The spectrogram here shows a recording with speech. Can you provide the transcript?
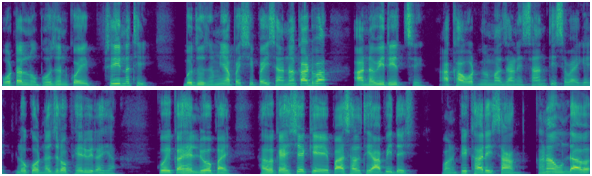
હોટલનું ભોજન કોઈ ફ્રી નથી. બધું જમ્યા પછી પૈસા ન કાઢવા. આ નવી રીત છે. આખા હોટલમાં જાણે શાંતિ છવાઈ ગઈ. લોકો નજરો ફેરવી રહ્યા. કોઈ કહે, લ્યો ભાઈ, હવે કહેશે કે પાછળથી આપી દઈશ. પણ ભિખારી શાંત, ઘણા ઊંડા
